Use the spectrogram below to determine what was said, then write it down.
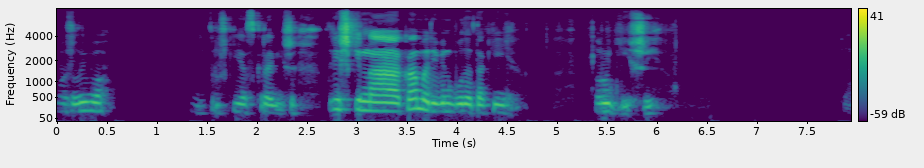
Можливо, ні, трошки яскравіше. Трішки на камері він буде такий рудіший. Так.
